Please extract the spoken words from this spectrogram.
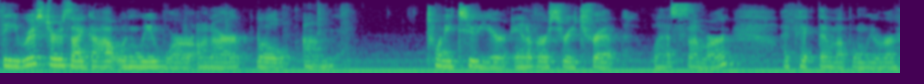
The roosters I got when we were on our little um, 22 year anniversary trip last summer. I picked them up when we were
